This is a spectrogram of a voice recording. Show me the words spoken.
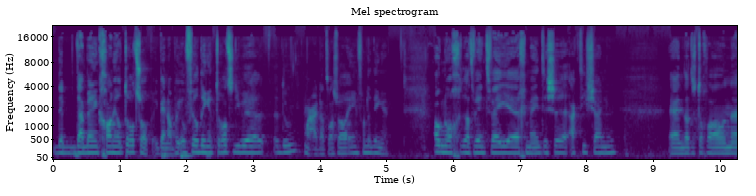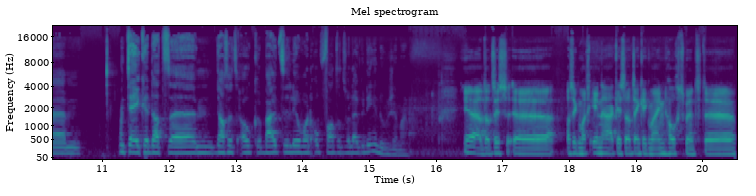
de- daar ben ik gewoon heel trots op. Ik ben op heel veel dingen trots die we eh, doen. Maar dat was wel een van de dingen. Ook nog dat we in twee eh, gemeentes actief zijn nu. En dat is toch wel een, ehm, een teken dat, ehm, dat het ook buiten Leeuwarden opvalt dat we leuke dingen doen, zeg maar. Ja, dat is, eh, als ik mag inhaken, is dat denk ik mijn hoogtepunt. De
